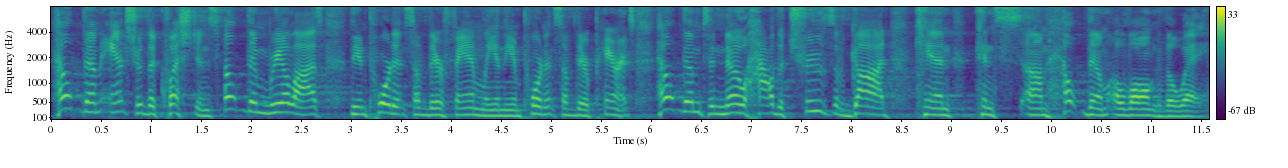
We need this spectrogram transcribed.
Help them answer the questions. Help them realize the importance of their family and the importance of their parents. Help them to know how the truths of God can, can um, help them along the way.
